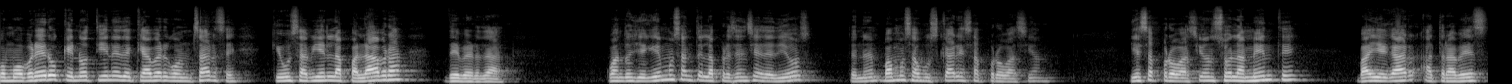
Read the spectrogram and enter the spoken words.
como obrero que no tiene de qué avergonzarse, que usa bien la palabra de verdad. Cuando lleguemos ante la presencia de Dios, vamos a buscar esa aprobación. Y esa aprobación solamente va a llegar a través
